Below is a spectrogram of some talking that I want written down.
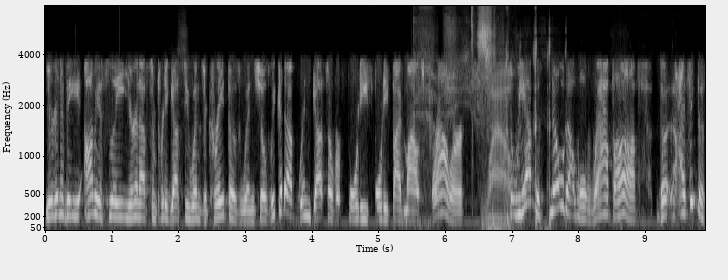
you're going to be obviously you're going to have some pretty gusty winds to create those wind chills. We could have wind gusts over 40, 45 miles per hour. Wow. So we have the snow that will wrap up. The, I think the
